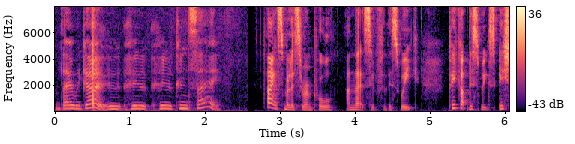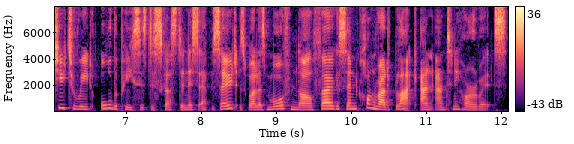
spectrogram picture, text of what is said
there we go. Who who who can say? Thanks, Melissa and Paul, and that's it for this week. Pick up this week's issue to read all the pieces discussed in this episode, as well as more from Niall Ferguson, Conrad Black, and Anthony Horowitz.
